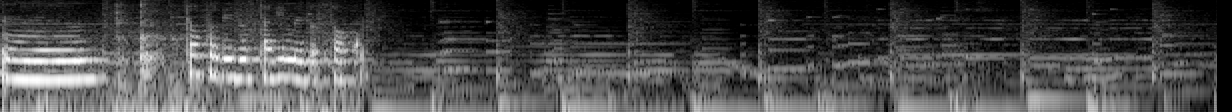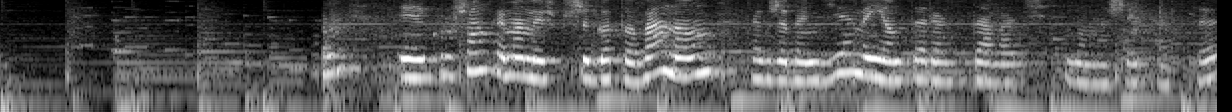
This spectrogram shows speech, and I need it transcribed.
Ym, To sobie zostawimy do soku. Y, Kruszonkę mamy już przygotowaną, także będziemy ją teraz zdawać do naszej tarty.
